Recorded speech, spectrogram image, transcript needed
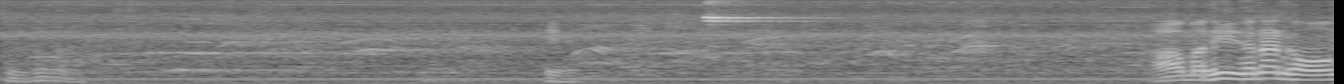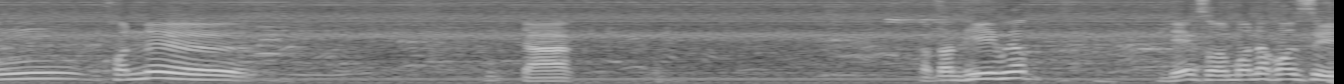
สูงเข้าไปโอเคครับ เอามาที่ทางด้านของคอนเนอร์จากกัปตันทีมครับ เด็กสวนบอลนครศรี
